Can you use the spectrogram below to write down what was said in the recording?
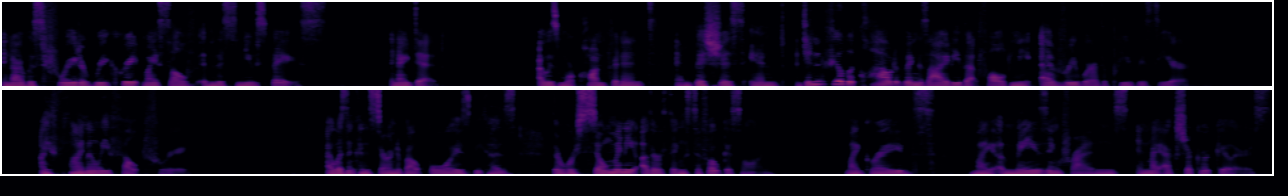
and I was free to recreate myself in this new space. And I did. I was more confident, ambitious, and didn't feel the cloud of anxiety that followed me everywhere the previous year. I finally felt free. I wasn't concerned about boys because there were so many other things to focus on my grades, my amazing friends, and my extracurriculars.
